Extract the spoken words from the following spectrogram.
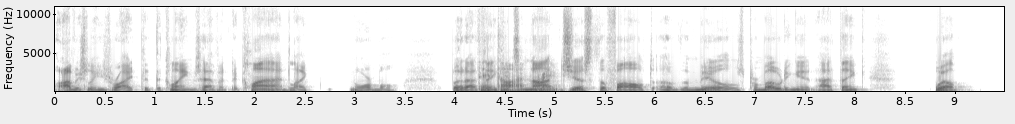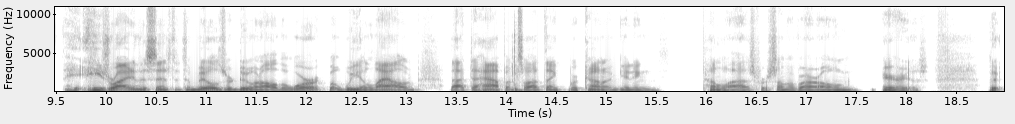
obviously, he's right that the claims haven't declined like normal. But I They think it's not right. just the fault of the mills promoting it. I think, well, he's right in the sense that the mills are doing all the work, but we allowed that to happen. So I think we're kind of getting penalized for some of our own areas that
